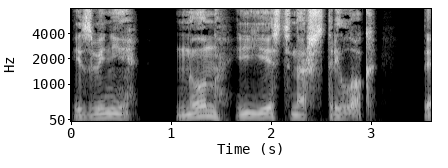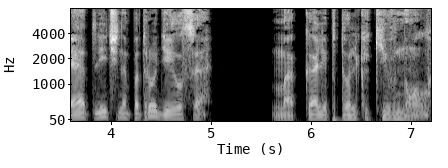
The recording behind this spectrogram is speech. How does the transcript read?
Извини, Нун и есть наш стрелок. Ты отлично потрудился». Маккалеб только кивнул.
